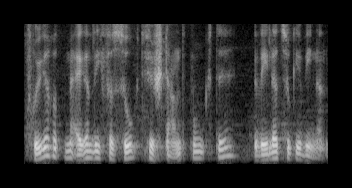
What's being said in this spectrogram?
früher hat man eigentlich versucht, für Standpunkte Wähler zu gewinnen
